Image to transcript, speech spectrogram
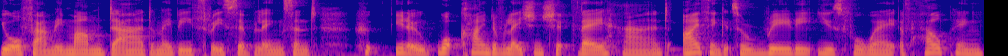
your family, mum, dad, and maybe three siblings, and who, you know what kind of relationship they had. I think it's a really useful way of helping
